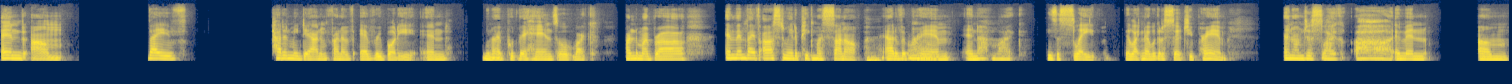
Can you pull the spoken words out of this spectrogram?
and um, they've patted me down in front of everybody, and you know, put their hands or like under my bra, and then they've asked me to pick my son up out of a Mm. pram, and I'm like, he's asleep. They're like, no, we're gonna search your pram, and I'm just like, ah, and then, um,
